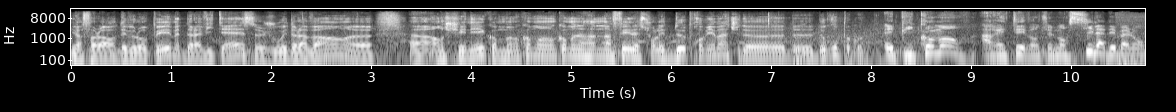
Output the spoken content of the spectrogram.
Il va falloir développer, mettre de la vitesse, jouer de l'avant, euh, enchaîner comme, on, a fait sur les deux premiers matchs de, groupe. Et puis comment arrêter éventuellement s'il a des ballons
